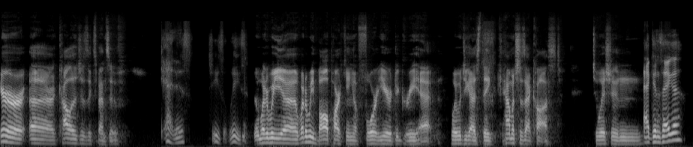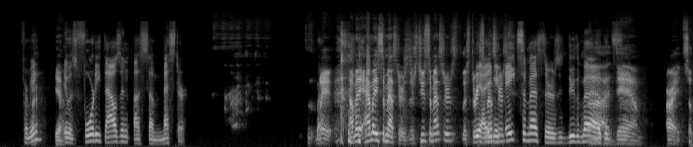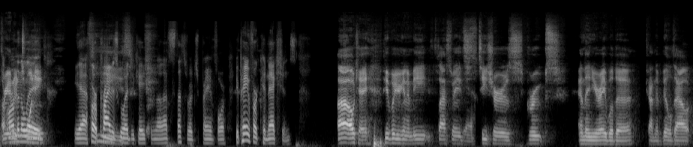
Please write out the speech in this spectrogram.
Here, uh, college is expensive. Yeah, it is. Jeez Louise. What are we? Uh, what are we ballparking a four-year degree at? What would you guys think? How much does that cost? Tuition? At Gonzaga, for me, Right. Yeah. it was forty thousand a semester. Wait, how many? How many semesters? There's two semesters. There's three yeah, you semesters. need eight semesters. Do the math. Ah, It's damn. All right, so an three and twenty. Yeah, for a private school education, though, that's that's what you're paying for. You're paying for connections. Oh, okay. People you're gonna meet, classmates, Yeah. teachers, groups, and then you're able to kind of build out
